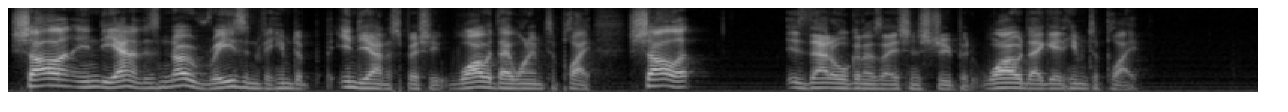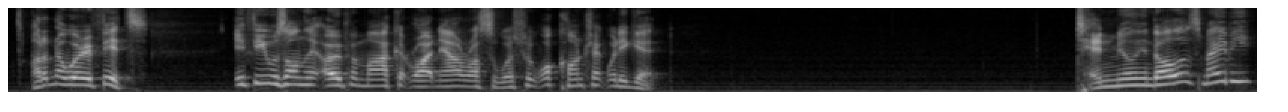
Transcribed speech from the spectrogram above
Charlotte, Indiana, there's no reason for him to, Indiana especially, why would they want him to play? Charlotte, is that organization stupid? Why would they get him to play? I don't know where he fits. If he was on the open market right now, Russell Westbrook, what contract would he get? $10 million, maybe?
